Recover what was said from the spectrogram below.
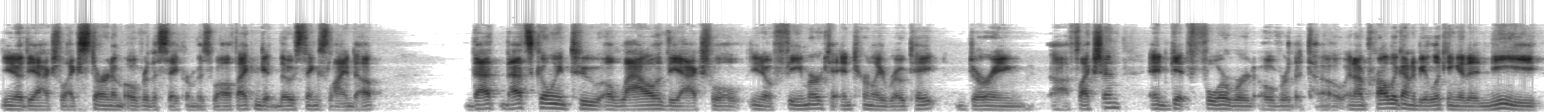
you know the actual like sternum over the sacrum as well if I can get those things lined up that that's going to allow the actual you know femur to internally rotate during uh, flexion and get forward over the toe and I'm probably going to be looking at a knee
